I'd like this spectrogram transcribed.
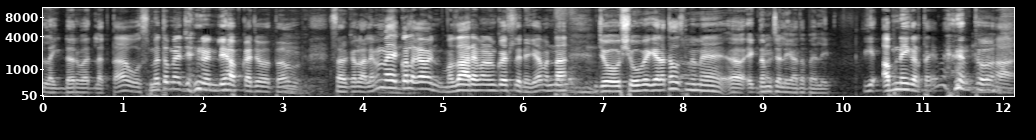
लाइक डर वर लगता। उसमें तो मैं जेनुअनली आपका जो होता सर्कल वाले में मेरे को लगा मज़ा आ रहा है मैं उनको इसलिए नहीं गया वरना जो शो वगैरह था उसमें मैं अ, एकदम चले गया था पहले ही। क्योंकि अब नहीं करता है तो हाँ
